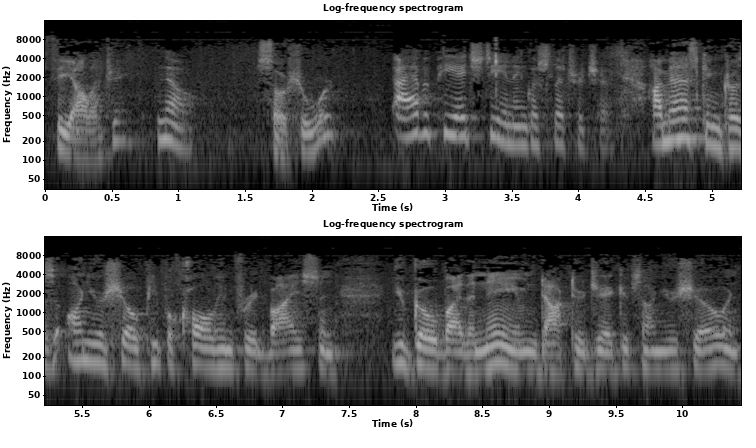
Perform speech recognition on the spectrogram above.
Theology? No. Social work? I have a PhD in English literature. I'm asking because on your show, people call in for advice, and you go by the name Dr. Jacobs on your show, and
